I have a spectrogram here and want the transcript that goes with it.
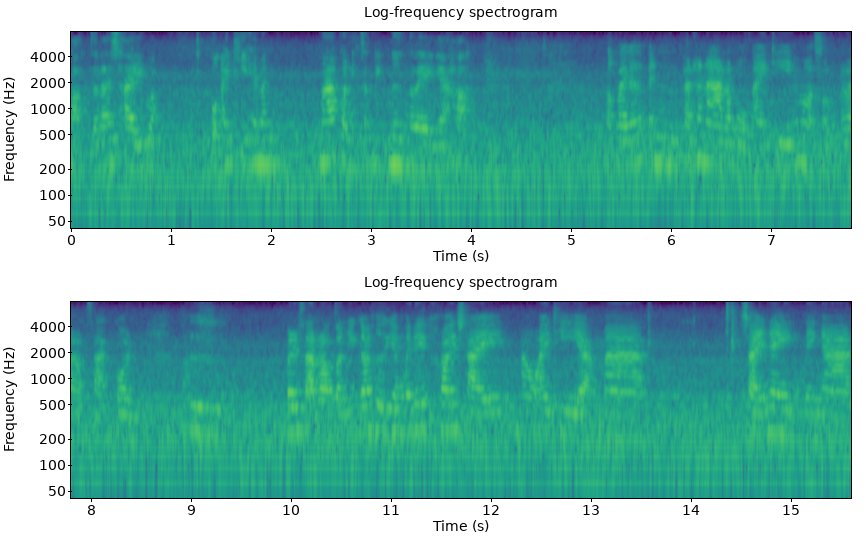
ค่ะ จะได้ใช้แบบพวกไอทีให้มันมากกว่านี้สักนิดนึงอะไรอย่างเงี้ยค่ะ ต่อไปก็จะเป็นพัฒนาระบบ IT ให้เหมาะสมกับระดับสากล คือบริษัทเราตอนนี้ก็คือยังไม่ได้ค่อยใช้เอา IT อะมาใช้ในในงาน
